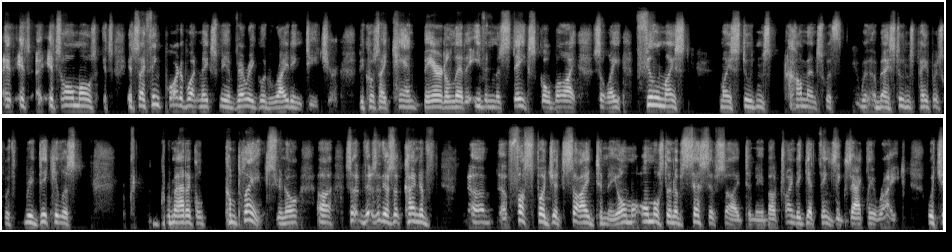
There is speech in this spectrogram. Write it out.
it's, it's almost, it's, it's, I think part of what makes me a very good writing teacher because I can't bear to let even mistakes go by. So I fill my, my students' comments with, with my students' papers with ridiculous grammatical complaints, you know. Uh, so there's, there's a kind of uh, a fuss budget side to me, almost, an obsessive side to me about trying to get things exactly right, which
